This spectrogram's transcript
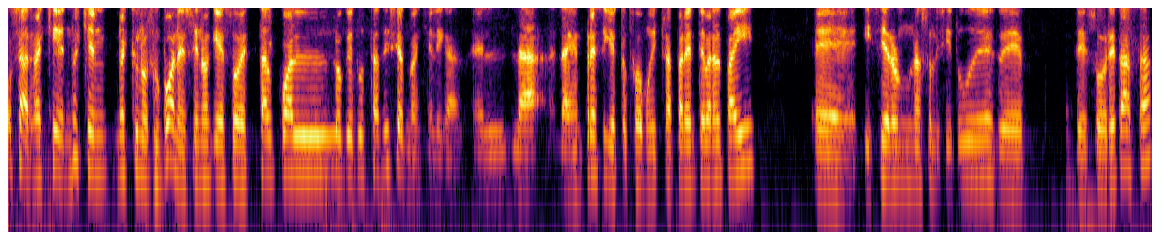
o sea, no es que no es que no es que uno supone, sino que eso es tal cual lo que tú estás diciendo, Angélica. las empresas y esto fue muy transparente para el país eh, hicieron unas solicitudes de, de sobretasa,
